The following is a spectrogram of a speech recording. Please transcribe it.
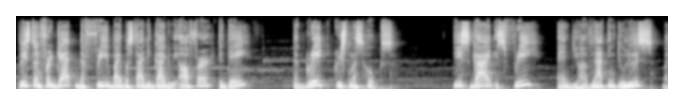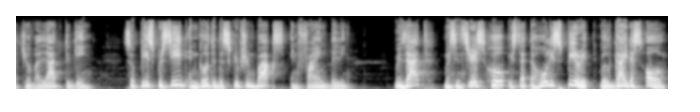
Please don't forget the free Bible study guide we offer today, The Great Christmas Hoax. This guide is free and you have nothing to lose, but you have a lot to gain. So please proceed and go to the description box and find the link. With that, my sincerest hope is that the Holy Spirit will guide us all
